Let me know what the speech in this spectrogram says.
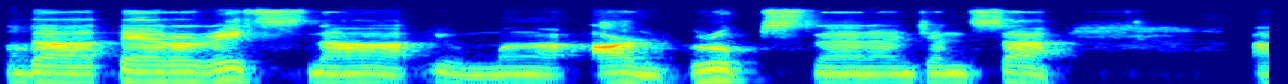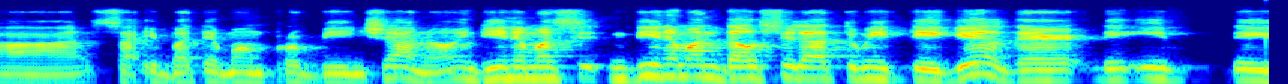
the terrorists na yung mga armed groups na nandiyan sa uh, sa iba't ibang probinsya no hindi naman hindi naman daw sila tumitigil they they they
